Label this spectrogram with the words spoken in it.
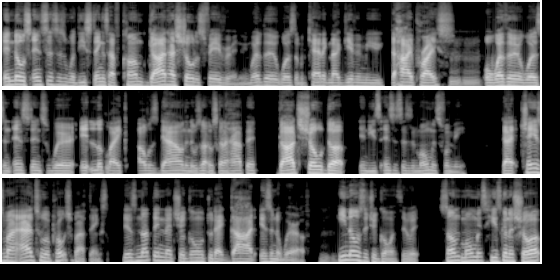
In those instances when these things have come, God has showed us favor in me. Whether it was the mechanic not giving me the high price, mm-hmm. or whether it was an instance where it looked like I was down and there was nothing was going to happen, God showed up in these instances and moments for me that changed my attitude approach about things. There's nothing that you're going through that God isn't aware of. Mm-hmm. He knows that you're going through it. Some moments he's going to show up,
